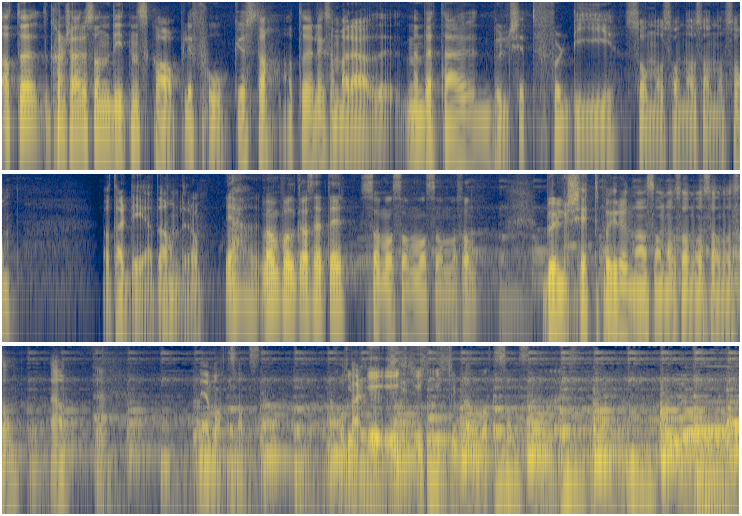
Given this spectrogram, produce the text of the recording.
at det kanskje er et sånn vitenskapelig fokus, da. At det liksom bare Men dette er bullshit fordi sånn og sånn og sånn og sånn. At det er det det handler om. Ja, Hva om podkasten heter sånn og sånn og sånn og sånn? Bullshit på grunn av sånn og sånn og sånn og sånn. Ja. Ja. Med Mats Hansen. Og Ikke, Bernt ikke, Hulsker. ikke, ikke bland Mats Hansen det. Thank you.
